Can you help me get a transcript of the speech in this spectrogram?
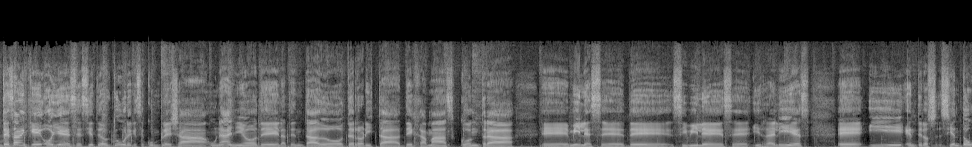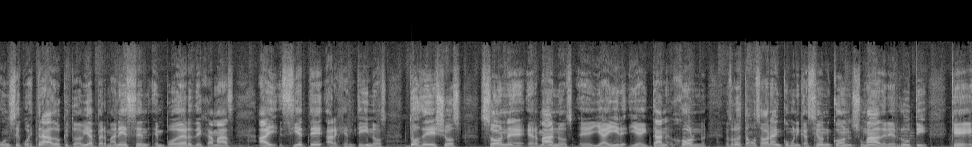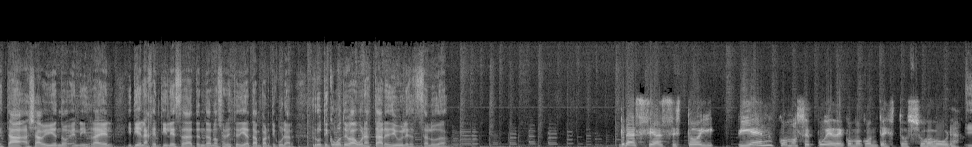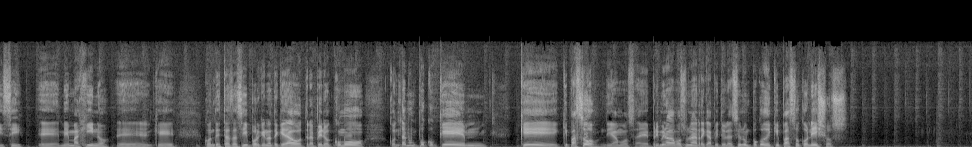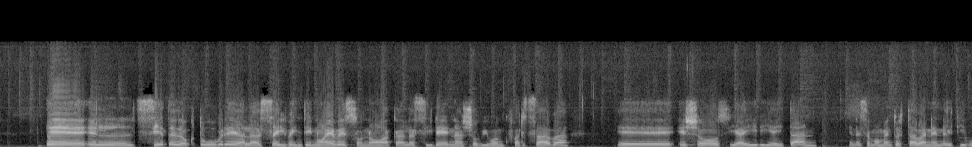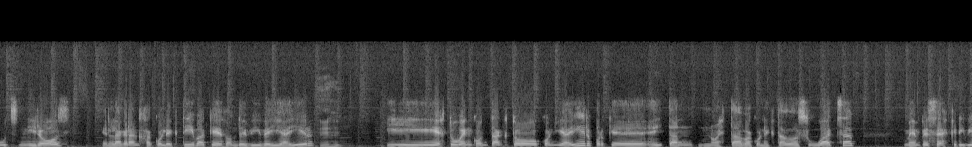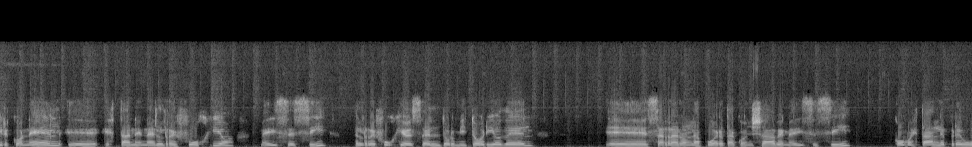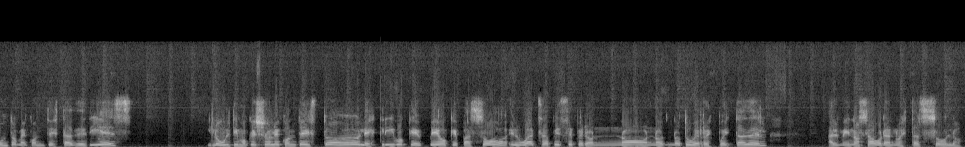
Ustedes saben que hoy es el 7 de octubre, que se cumple ya un año del atentado terrorista de Hamas contra eh, miles eh, de civiles eh, israelíes. Y entre los 101 secuestrados que todavía permanecen en poder de Hamas, hay siete argentinos. Dos de ellos son hermanos, Yair y Eitan Horn. Nosotros estamos ahora en comunicación con su madre, Ruti, que está allá viviendo en Israel y tiene la gentileza de atendernos en este día tan particular. Ruti, ¿cómo te va? Buenas tardes, Diego te saluda. Gracias, estoy bien como se puede, como contesto yo ahora. Y sí, eh, me imagino eh, que contestás así porque no te queda otra, pero ¿cómo? Contame un poco qué, qué, qué pasó, digamos. Eh, primero hagamos una recapitulación un poco de qué pasó con ellos. el 7 de octubre a las 6.29 sonó acá la sirena, yo vivo en Farsaba eh, ellos, Yair y Eitan, en ese momento estaban en el kibbutz Niroz, en la granja colectiva, que es donde vive Yair. Y estuve en contacto con Yair porque Eitan no estaba conectado a su WhatsApp. Me empecé a escribir con él, eh, están en el refugio. Me dice sí, el refugio es el dormitorio de él eh, cerraron la puerta con llave, me dice sí. ¿Cómo están? Le pregunto, me contesta de 10. Y lo último que yo le contesto, le escribo que veo que pasó el WhatsApp ese, pero no, no, no tuve respuesta de él. Al menos ahora no estás solo.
